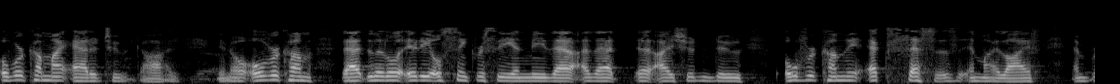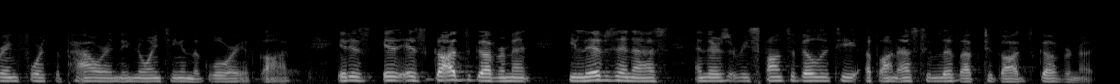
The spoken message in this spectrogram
overcome my attitude, God. You know, overcome that little idiosyncrasy in me that, that I shouldn't do. Overcome the excesses in my life and bring forth the power and the anointing and the glory of God. It is, it is God's government. He lives in us and there's a responsibility upon us to live up to God's government.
